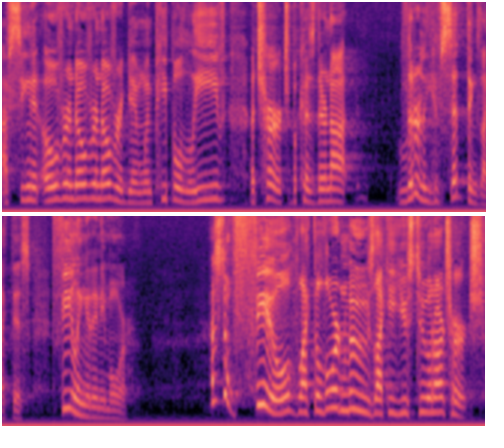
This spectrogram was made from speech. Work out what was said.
I've seen it over and over and over again when people leave a church because they're not, literally have said things like this, feeling it anymore. I just don't feel like the Lord moves like He used to in our church.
